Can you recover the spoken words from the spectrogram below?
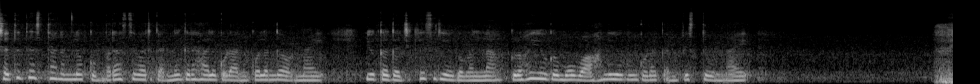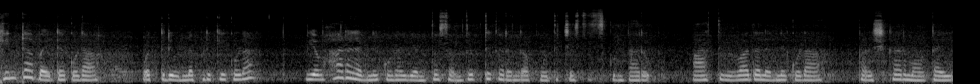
చతుర్థ స్థానంలో కుంభరాశి వారికి అన్ని గ్రహాలు కూడా అనుకూలంగా ఉన్నాయి. ఈ యొక్క గజకేసరి యోగం వలన గృహయోగము వాహన యోగం కూడా కనిపిస్తూ ఉన్నాయి. ఇంటా బయట కూడా ఒత్తిడి ఉన్నప్పటికీ కూడా వ్యవహారాలన్నీ కూడా ఎంతో సంతృప్తికరంగా పూర్తి చేసుకుంటారు ఆస్తి వివాదాలన్నీ కూడా పరిష్కారం అవుతాయి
